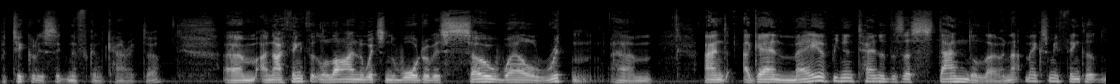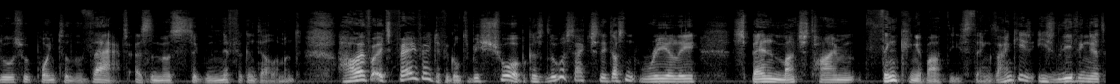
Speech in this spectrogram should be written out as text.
particularly significant character, um, and I think that the Lion, the Witch, and the Wardrobe is so well written. And again may have been intended as a standalone. That makes me think that Lewis would point to that as the most significant element. However, it's very, very difficult to be sure because Lewis actually doesn't really spend much time thinking about these things. I think he's, he's leaving it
